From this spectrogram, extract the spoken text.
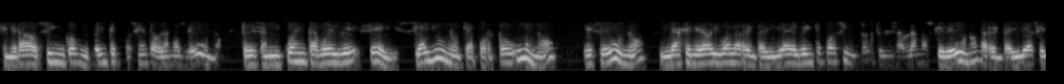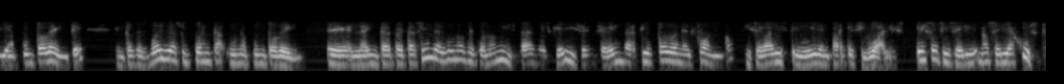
generado 5, 20% hablamos de 1. Entonces a mi cuenta vuelve 6. Si hay uno que aportó 1, ese 1 le ha generado igual la rentabilidad del 20%, entonces hablamos que de 1 la rentabilidad sería 0.20, entonces vuelve a su cuenta 1.20. Eh, la interpretación de algunos economistas es que dicen se va a invertir todo en el fondo y se va a distribuir en partes iguales. Eso sí sería, no sería justo,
